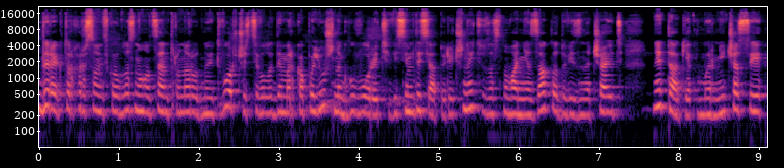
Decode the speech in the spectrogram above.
Директор Херсонського обласного центру народної творчості Володимир Капелюшник говорить, 80-ту річницю заснування закладу відзначають не так, як в мирні часи,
